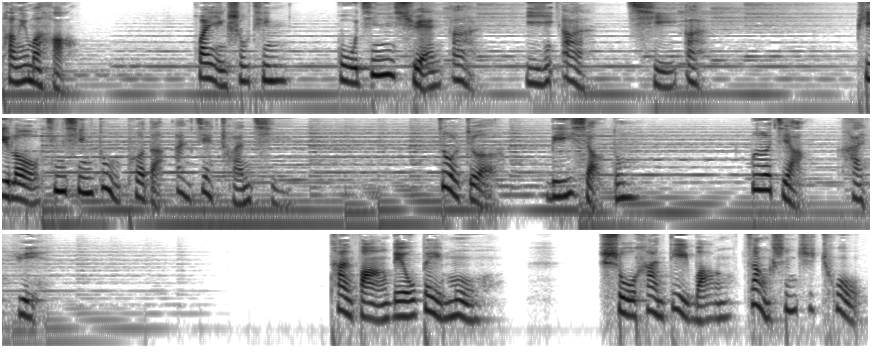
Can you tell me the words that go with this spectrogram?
朋友们好，欢迎收听《古今悬案、疑案、奇案》，披露惊心动魄的案件传奇。作者：李晓东，播讲：汉月。探访刘备墓，蜀汉帝王葬身之处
